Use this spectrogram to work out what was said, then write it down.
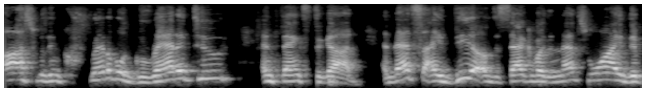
us with incredible gratitude and thanks to God. And that's the idea of the sacrifice. And that's why the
